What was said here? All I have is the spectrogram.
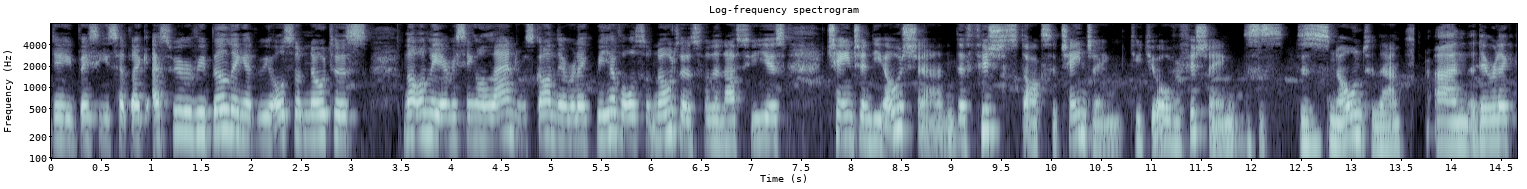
they basically said like as we were rebuilding it we also noticed not only everything on land was gone they were like we have also noticed for the last few years change in the ocean. The fish stocks are changing due to overfishing. This is this is known to them. And they were like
